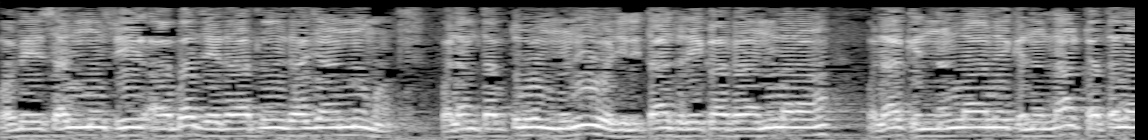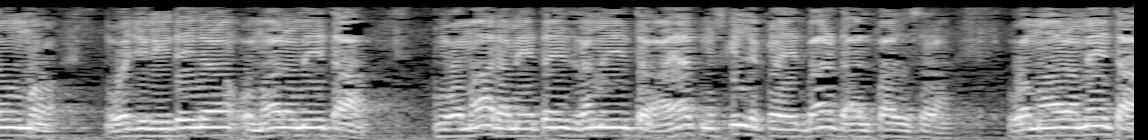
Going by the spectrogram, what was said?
و بے او دا فلم وجلی لرا. اللہ لیکن اللہ قتلهم. وجلی دیلا وما رمیتا. وما رمیتا از رمیتا. آیات مشکل پر دا الفاظ سرا وما رمیتا.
